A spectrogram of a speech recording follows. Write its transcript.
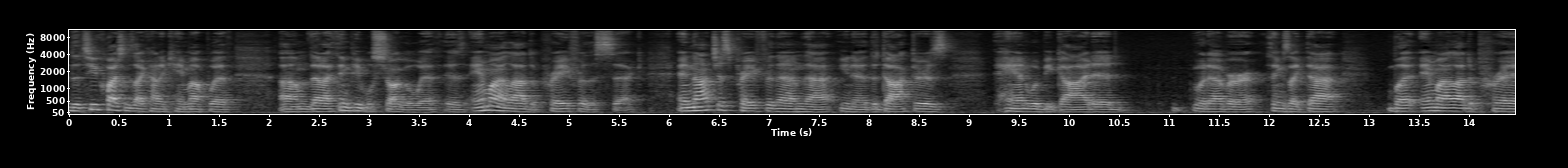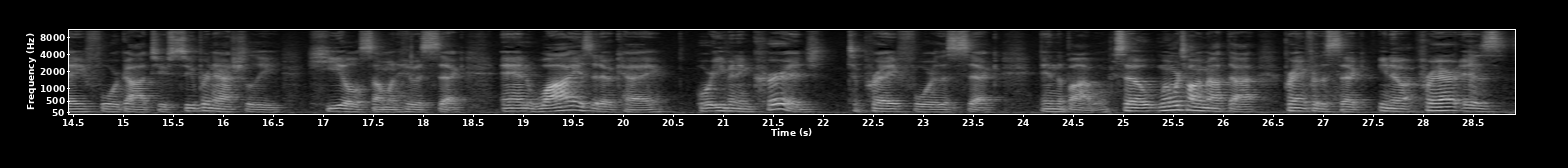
The two questions I kind of came up with um, that I think people struggle with is: Am I allowed to pray for the sick, and not just pray for them that you know the doctor's hand would be guided, whatever things like that but am I allowed to pray for God to supernaturally heal someone who is sick? And why is it okay or even encouraged to pray for the sick in the Bible? So, when we're talking about that, praying for the sick, you know, prayer is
